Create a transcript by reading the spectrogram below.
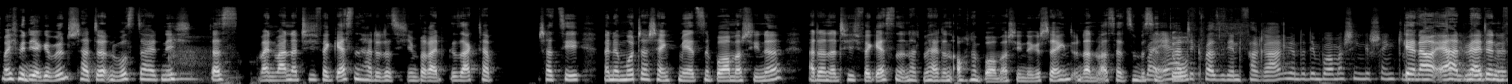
weil ich mir die ja gewünscht hatte und wusste halt nicht, dass mein Mann natürlich vergessen hatte, dass ich ihm bereit gesagt habe, Schatzi, meine Mutter schenkt mir jetzt eine Bohrmaschine, hat er natürlich vergessen und hat mir halt dann auch eine Bohrmaschine geschenkt und dann war es halt so ein bisschen Weil er doof. hat dir quasi den Ferrari unter den Bohrmaschinen geschenkt. Genau, er hat mir halt den,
